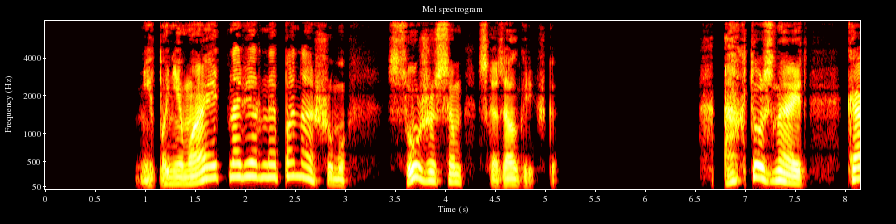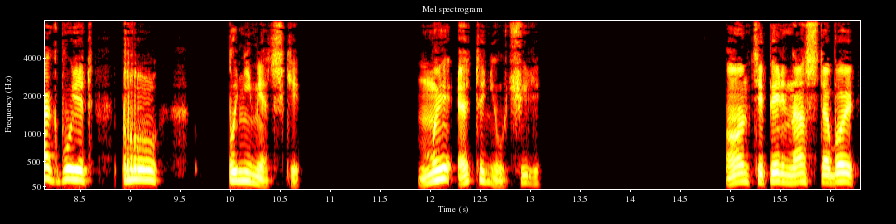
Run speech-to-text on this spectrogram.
— Не понимает, наверное, по-нашему, — с ужасом сказал Гришка. — А кто знает, как будет пру по-немецки? Мы это не учили. Он теперь нас с тобой,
